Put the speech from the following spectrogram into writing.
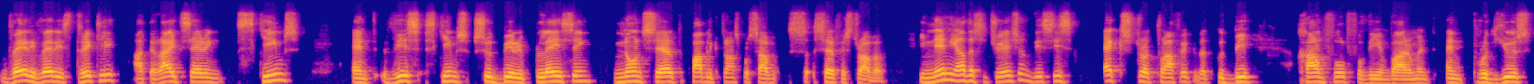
very, very strictly at the ride sharing schemes and these schemes should be replacing non-shared public transport surface travel. In any other situation, this is extra traffic that could be harmful for the environment and produce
